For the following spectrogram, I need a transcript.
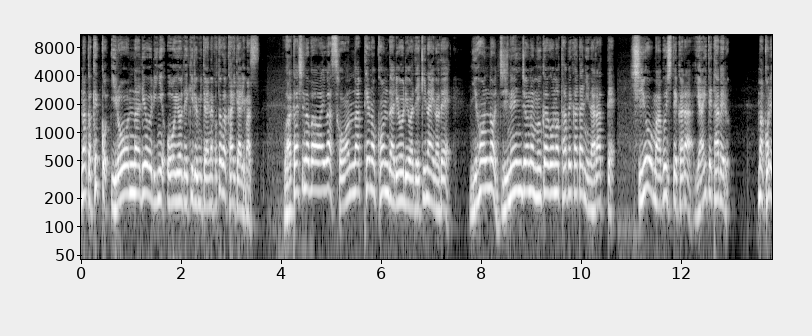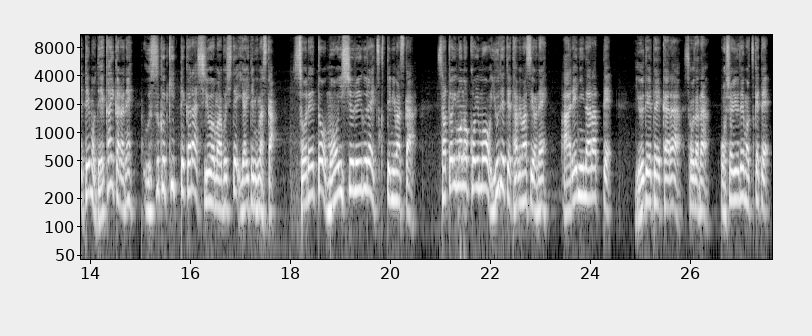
なんか結構いろんな料理に応用できるみたいなことが書いてあります。私の場合はそんな手の込んだ料理はできないので日本の自然薯のムカゴの食べ方に倣って塩をまぶしてから焼いて食べる。まあこれでもでかいからね。薄く切ってから塩をまぶして焼いてみますか。それともう一種類ぐらい作ってみますか。里芋の小芋を茹でて食べますよね。あれに倣って茹でてからそうだなお醤油でもつけて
